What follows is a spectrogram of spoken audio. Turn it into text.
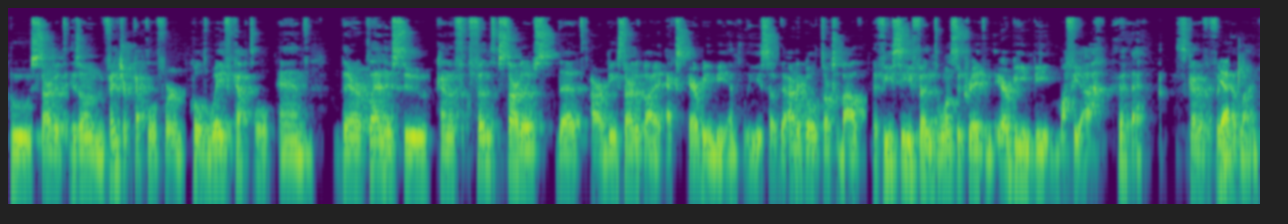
who started his own venture capital firm called Wave Capital. And their plan is to kind of fund startups that are being started by ex Airbnb employees. So the article talks about a VC fund wants to create an Airbnb mafia. it's kind of a funny yeah. headline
